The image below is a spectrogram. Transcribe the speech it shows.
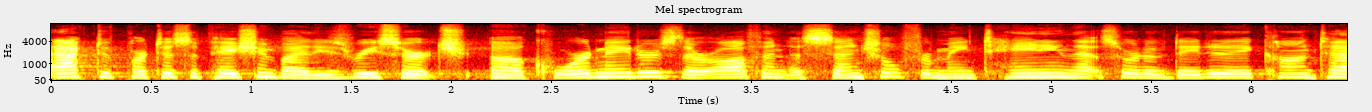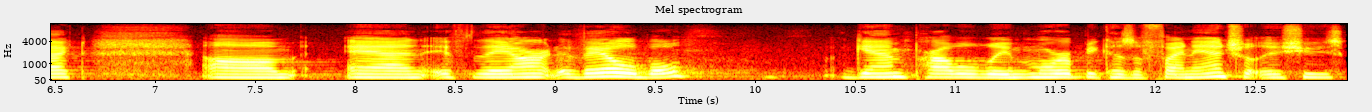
active participation by these research uh, coordinators. They're often essential for maintaining that sort of day-to-day -day contact. Um, and if they aren't available, again, probably more because of financial issues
